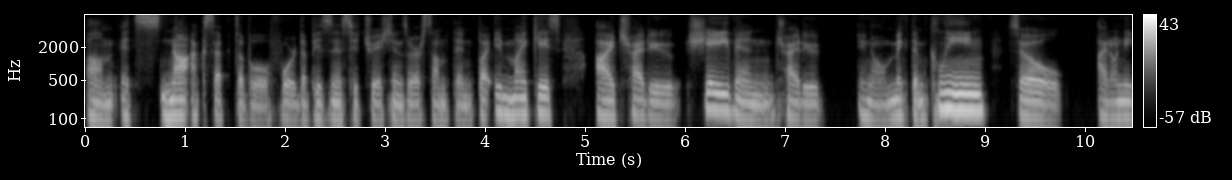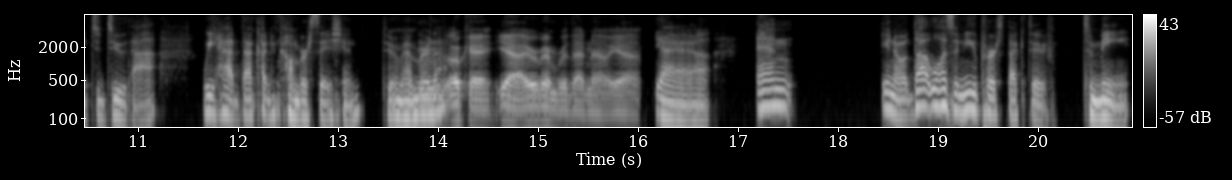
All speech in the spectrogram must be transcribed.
um, it's not acceptable for the business situations or something. But in my case, I try to shave and try to, you know, make them clean. So I don't need to do that. We had that kind of conversation. Do you remember Mm, that? Okay, yeah, I remember that now. Yeah. Yeah, yeah, yeah. And you know, that was a new perspective to me.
